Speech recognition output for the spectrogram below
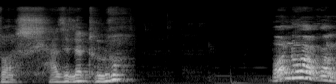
বছ আজিলৈ থলোঁ। বন্ধুসকল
